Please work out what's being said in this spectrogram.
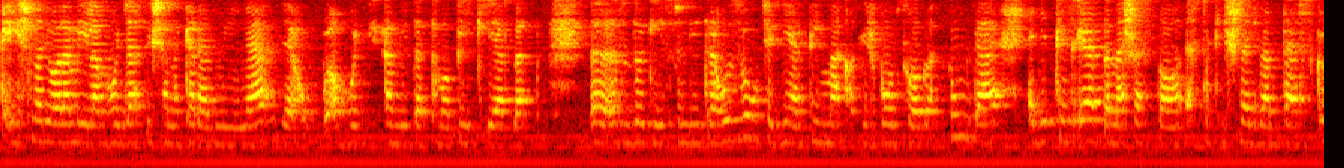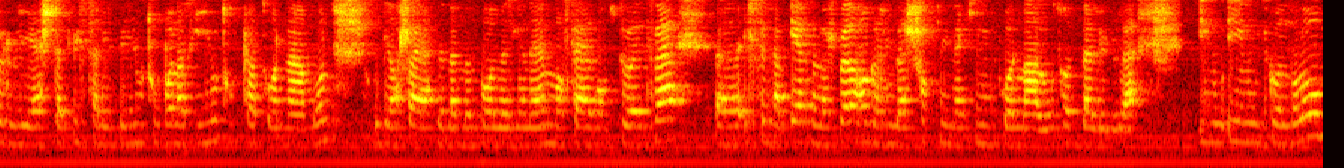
és nagyon remélem, hogy lesz is ennek eredménye, ugye, ahogy említettem, a békéért lett ez az egész létrehozva, úgyhogy ilyen témákat is boncolgattunk, de egyébként érdemes ezt a, ezt a kis 40 perc körüli estet visszanézni YouTube-on, az én YouTube csatornámon, ugye a saját nevemben Ballerina nem, ma fel van töltve, és szerintem érdemes belehallgatni, mert sok mindenki informálódhat belőle. Én, én úgy gondolom.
